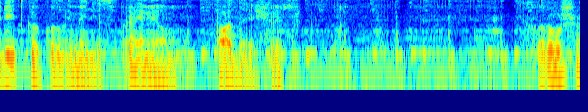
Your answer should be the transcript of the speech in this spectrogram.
Рідко коли мені з преміум падає щось хороше.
